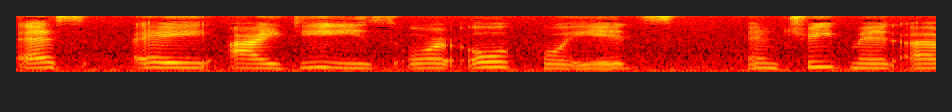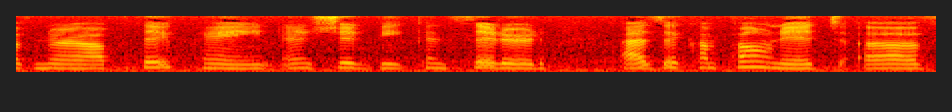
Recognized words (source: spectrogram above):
SAIDs or opioids in treatment of neuropathic pain and should be considered as a component of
